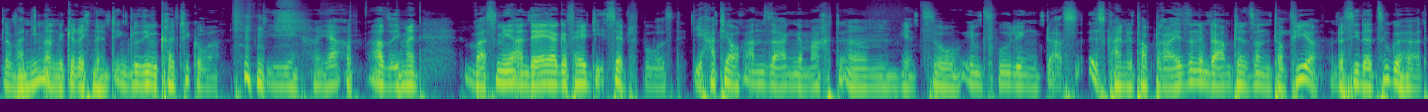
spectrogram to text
Glaube, war niemand mitgerechnet, inklusive Krejcikova. Die, ja, also ich meine, was mir an der ja gefällt, die ist selbstbewusst. Die hat ja auch Ansagen gemacht, ähm, jetzt so im Frühling, dass es keine Top 3 sind im Damen-Tennis, sondern Top 4 und dass sie dazugehört.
